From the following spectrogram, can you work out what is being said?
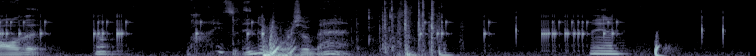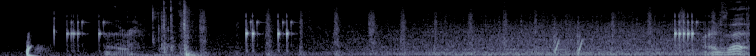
all of it. Oh, why is the ender door so bad? Man. Where's that?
